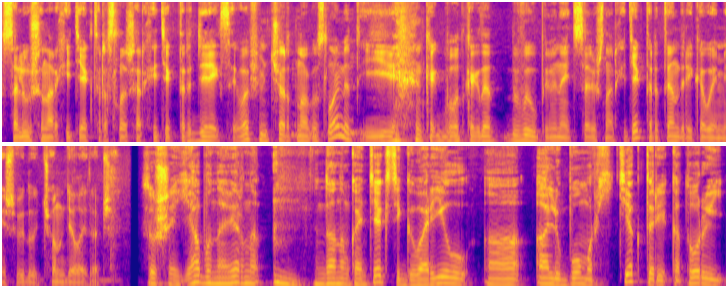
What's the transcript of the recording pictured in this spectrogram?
solution архитектор слэш архитектор дирекции. В общем, черт ногу сломит. И как бы вот когда вы упоминаете solution архитектор, это Андрей, кого имеешь в виду? Что он делает вообще? Слушай, я бы, наверное, в данном контексте говорил э, о любом архитекторе, который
